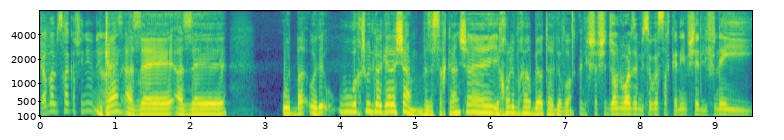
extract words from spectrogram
גם במשחק השני הוא נראה. כן. אז, אה, אז אה, הוא, הוא, הוא איכשהו התגלגל לשם, וזה שחקן שיכול להיבחר הרבה יותר גבוה. אני חושב שג'ון וול זה מסוג השחקנים שלפני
